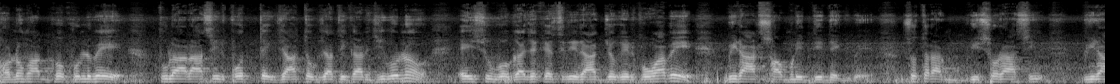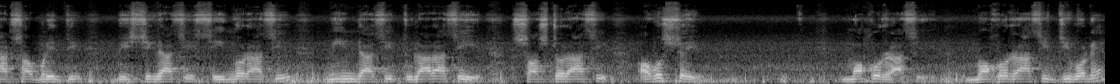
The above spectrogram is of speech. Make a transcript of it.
ধনভাগ্য খুলবে। তুলা রাশির প্রত্যেক জাতক জাতিকার জীবনেও এই শুভ গাজকেশ্রী রাজযোগের প্রভাবে বিরাট সমৃদ্ধি দেখবে। সুতরাং বৃষ রাশি বিরাট সমৃদ্ধি, বৃশ্চিক রাশি, সিংহ রাশি, মীন রাশি, তুলা রাশি, ষষ্ঠ রাশি অবশ্যই মকর রাশি। মকর রাশির জীবনে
